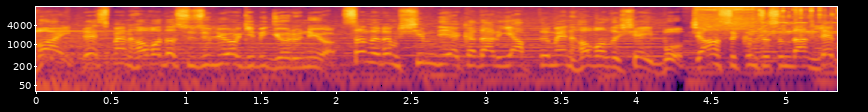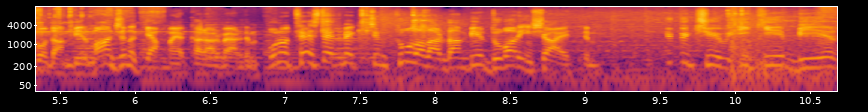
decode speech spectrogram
Vay resmen havada süzülüyor gibi görünüyor. Sanırım şimdiye kadar yaptığım en havalı şey bu. Can sıkıntısından Lego'dan bir mancınık yapmaya karar verdim. Bunu test etmek için tuğlalardan bir duvar inşa ettim. 3, 2, 1...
